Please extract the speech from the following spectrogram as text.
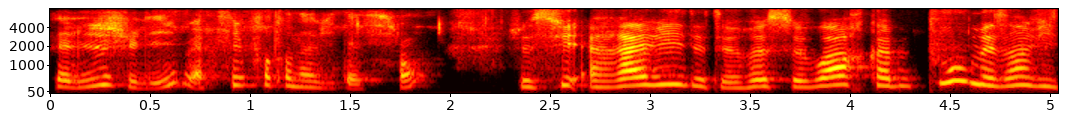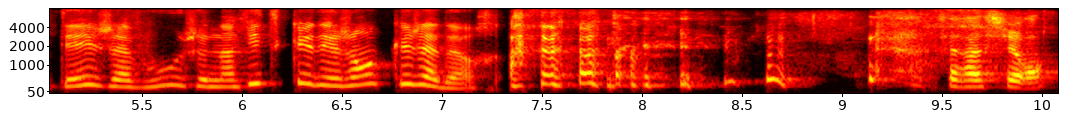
Salut Julie, merci pour ton invitation. Je suis ravie de te recevoir. Comme tous mes invités, j'avoue, je n'invite que des gens que j'adore. C'est rassurant.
